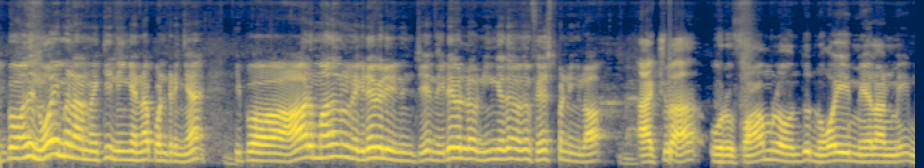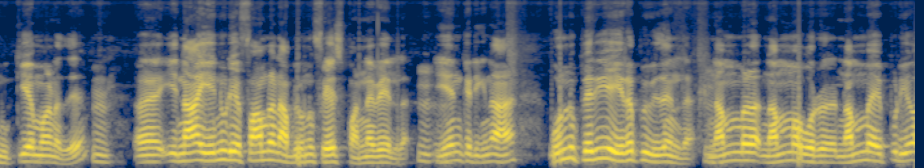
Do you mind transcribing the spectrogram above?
இப்போ வந்து நோய் மேலாண்மைக்கு நீங்கள் என்ன பண்ணுறீங்க இப்போ ஆறு மாதங்கள் இடைவெளி இருந்துச்சு. இந்த இடைவெளியில் நீங்கள் எதுவும் எதுவும் ஃபேஸ் பண்ணீங்களா? ஆக்சுவலா ஒரு ஃபார்ம்ல வந்து நோய் மேலாண்மை முக்கியமானது. நான் என்னுடைய ஃபார்ம்ல நான் அப்படி ஒன்றும் ஃபேஸ் பண்ணவே இல்லை. ஏன்னு கேட்டிங்கன்னா ஒன்றும் பெரிய இறப்பு விதம் இல்லை. நம்ம நம்ம ஒரு நம்ம எப்படியோ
